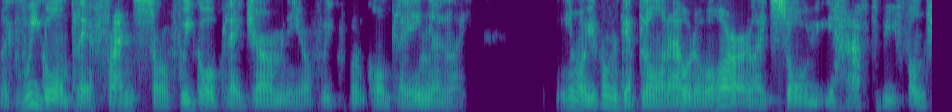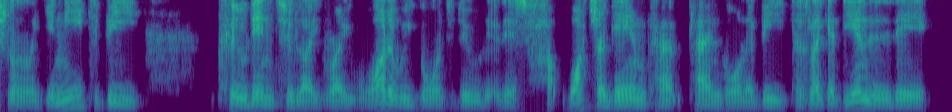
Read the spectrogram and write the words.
like if we go and play France or if we go and play Germany or if we go and play England, like you know, you're going to get blown out of water. Like so, you have to be functional. Like you need to be clued into like right, what are we going to do to this? What's our game plan going to be? Because like at the end of the day,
